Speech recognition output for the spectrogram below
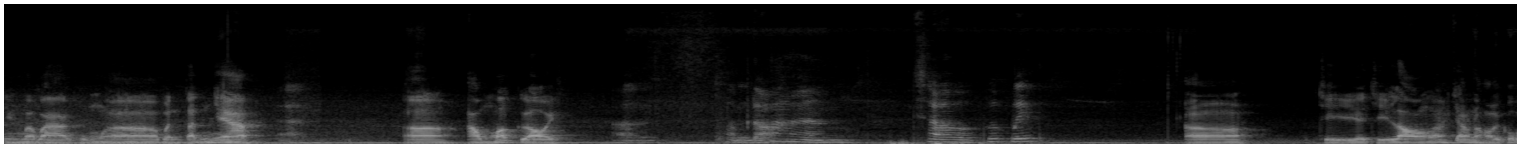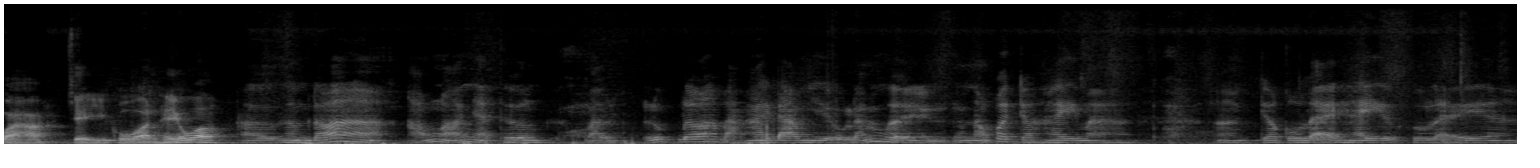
nhưng mà bà cũng ờ, bình tĩnh nha. Ờ, ông mất rồi. hôm đó sao Phước biết Ờ, chị chị Lon á, cháu nội của bà, chị của anh Hiếu á. ừ hôm đó ổng ở nhà thương mà lúc đó bà hai đau nhiều lắm rồi nó có cho hay mà à, cho cô lệ hay rồi cô lệ à,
